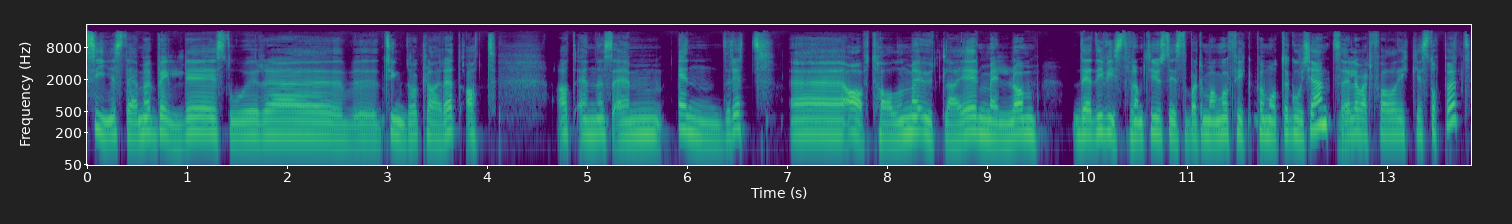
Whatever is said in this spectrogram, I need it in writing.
sies det med veldig stor tyngde og klarhet, at at NSM endret eh, avtalen med utleier mellom det de viste fram til Justisdepartementet og fikk på en måte godkjent, eller i hvert fall ikke stoppet,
